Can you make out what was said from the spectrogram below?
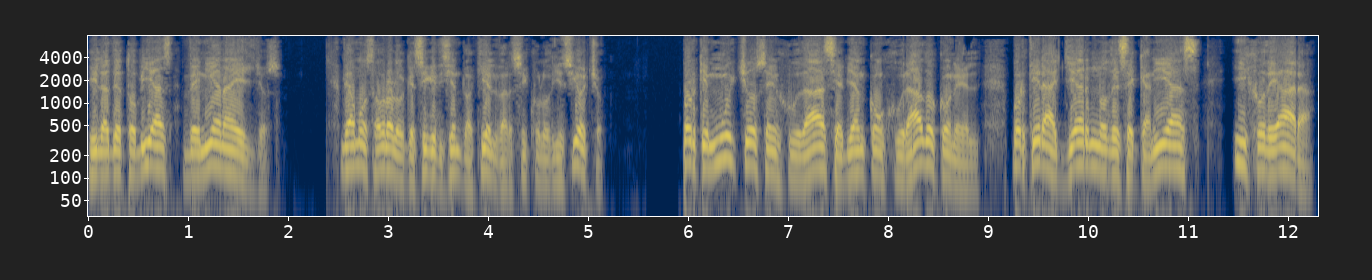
y las de Tobías venían a ellos. Veamos ahora lo que sigue diciendo aquí el versículo 18. Porque muchos en Judá se habían conjurado con él, porque era yerno de Secanías, hijo de Ara,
